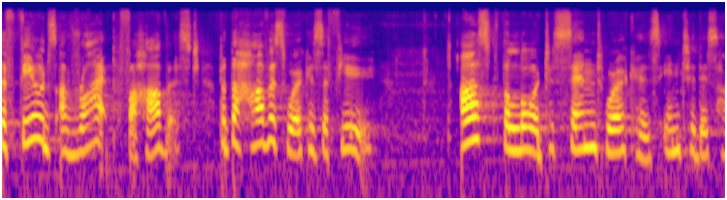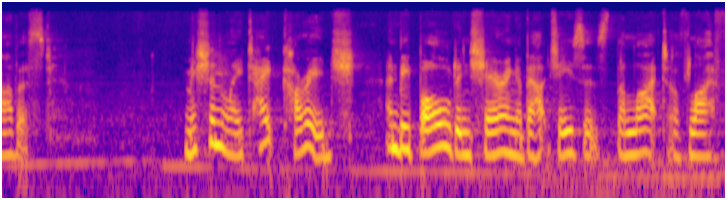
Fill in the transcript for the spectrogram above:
The fields are ripe for harvest, but the harvest workers are few. Ask the Lord to send workers into this harvest. Missionally, take courage and be bold in sharing about Jesus, the light of life.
